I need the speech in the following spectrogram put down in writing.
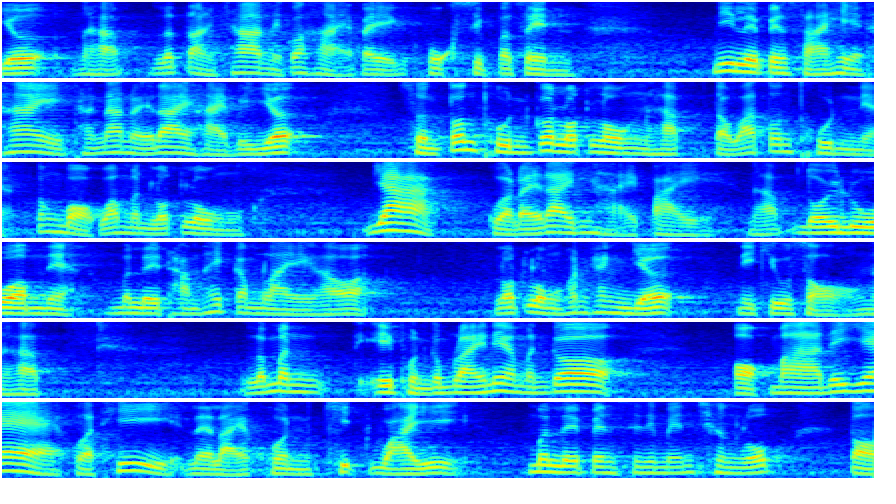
เยอะนะครับ และต่างชาติเนี่ยก็หายไป 60%นี่เลยเป็นสาเหตุให้ทางด้านรายได้หายไปเยอะ ส่วนต้นทุนก็ลดลงนะครับ แต่ว่าต้นทุนเนี่ยต้องบอกว่ามันลดลงยากกว่ารายได้ที่หายไปนะครับ โดยรวมเนี่ยมันเลยทำให้กำไรเขาอะลดลงค่อนข้างเยอะใน Q2 นะครับ แล้วมันไอผลกำไรเนี่ยมันก็ออกมาได้แย่กว่าที่หลาย ๆ คนคิดไว้ มันเลยเป็น sentiment เชิงลบต่อ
